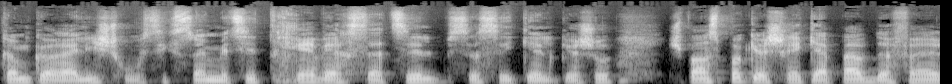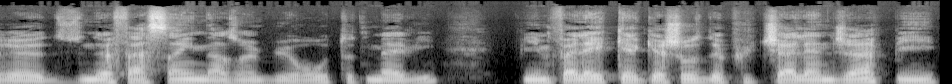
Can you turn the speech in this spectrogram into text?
comme Coralie, je trouve aussi que c'est un métier très versatile. Puis ça, c'est quelque chose. Je pense pas que je serais capable de faire euh, du 9 à 5 dans un bureau toute ma vie. Puis il me fallait quelque chose de plus challengeant. Puis,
